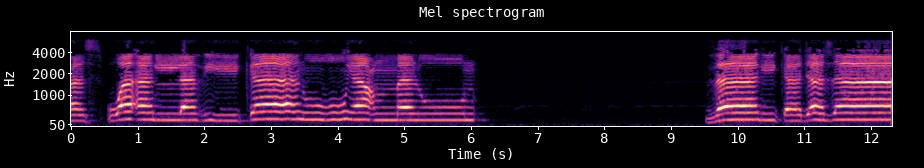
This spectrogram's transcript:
اسوا الذي كانوا يعملون ذلك جزاء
